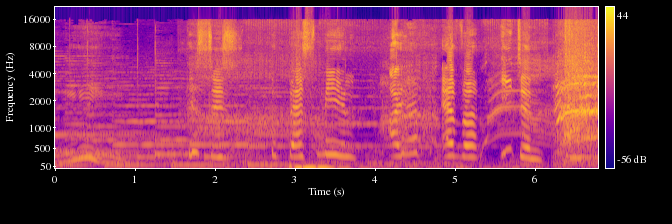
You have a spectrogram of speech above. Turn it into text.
Mm-hmm. This is the best meal I have ever eaten.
